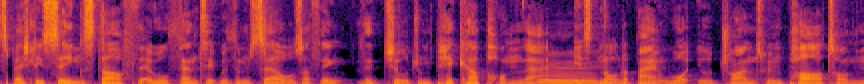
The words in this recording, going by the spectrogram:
especially seeing staff that are authentic with themselves, I think the children pick up on that. Mm. It's not about what you're trying to impart on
